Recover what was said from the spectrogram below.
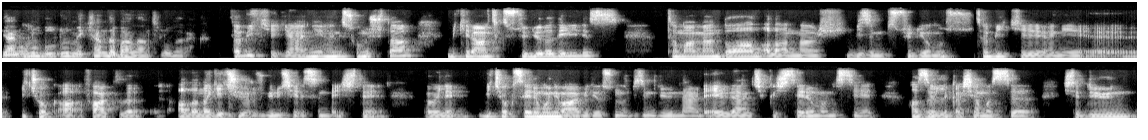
Yani onun bulduğu mekan da bağlantılı olarak. Tabii ki yani hani sonuçta bir kere artık stüdyoda değiliz tamamen doğal alanlar bizim stüdyomuz. Tabii ki hani e, birçok farklı alana geçiyoruz gün içerisinde. İşte öyle birçok seremoni var biliyorsunuz bizim düğünlerde. Evden çıkış seremonisi, hazırlık aşaması, işte düğün,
